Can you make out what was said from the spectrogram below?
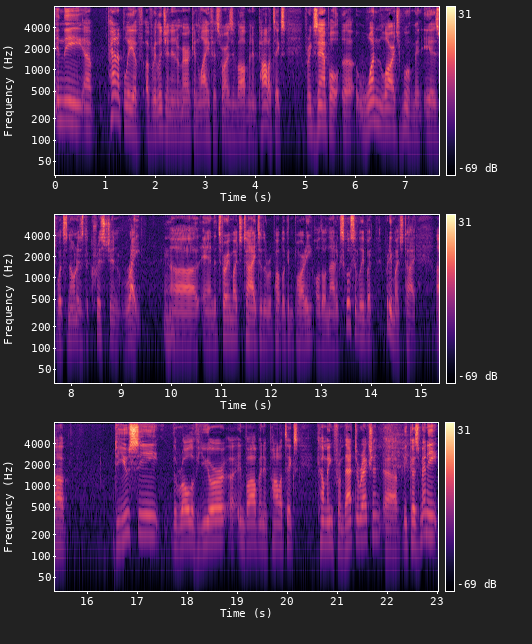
In the uh, panoply of, of religion in American life, as far as involvement in politics, for example, uh, one large movement is what's known as the Christian right. Mm -hmm. uh, and it's very much tied to the Republican Party, although not exclusively, but pretty much tied. Uh, do you see the role of your uh, involvement in politics coming from that direction? Uh, because many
